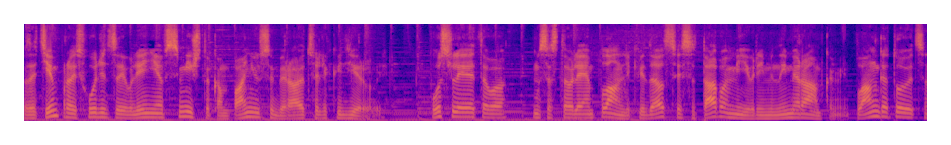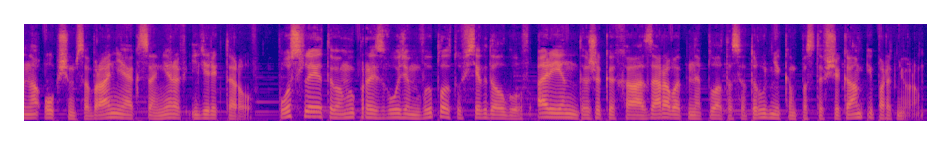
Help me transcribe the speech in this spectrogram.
Затем происходит заявление в СМИ, что компанию собираются ликвидировать. После этого мы составляем план ликвидации с этапами и временными рамками. План готовится на общем собрании акционеров и директоров. После этого мы производим выплату всех долгов – аренда, ЖКХ, заработная плата сотрудникам, поставщикам и партнерам.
